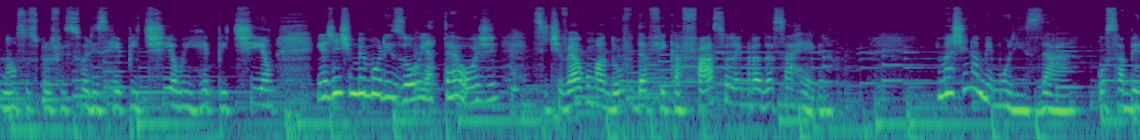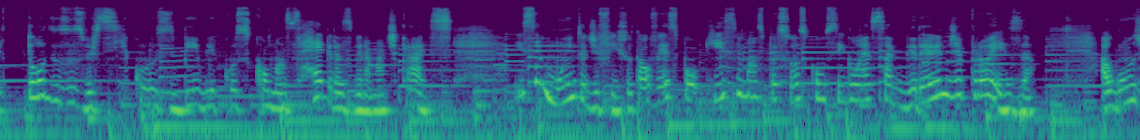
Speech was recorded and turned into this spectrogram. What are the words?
Nossos professores repetiam e repetiam e a gente memorizou e até hoje, se tiver alguma dúvida, fica fácil lembrar dessa regra. Imagina memorizar ou saber todos os versículos bíblicos com as regras gramaticais. Isso é muito difícil, talvez pouquíssimas pessoas consigam essa grande proeza. Alguns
